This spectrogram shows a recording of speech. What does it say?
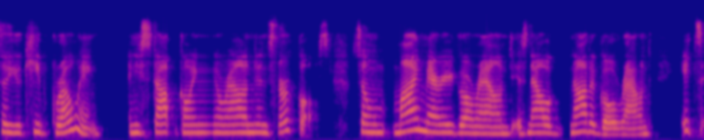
so you keep growing and you stop going around in circles. So my merry-go-round is now not a go round. It's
